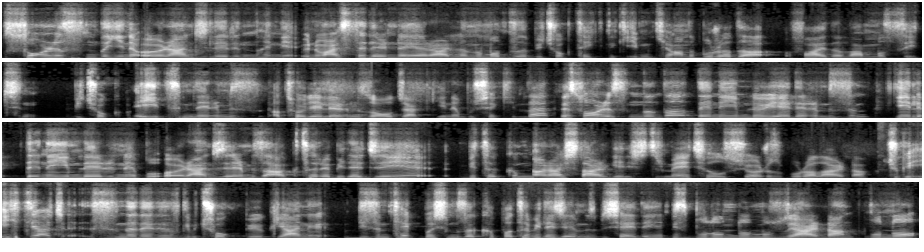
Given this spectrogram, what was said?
Sonrasında yine öğrencilerin hani üniversitelerinde yararlanamadığı birçok teknik imkanı burada faydalanması için birçok eğitimlerimiz, atölyelerimiz olacak yine bu şekilde. Ve sonrasında da deneyimli üyelerimizin gelip deneyimlerini bu öğrencilerimize aktarabileceği bir takım araçlar geliştirmeye çalışıyoruz buralarda. Çünkü ihtiyaç sizin de dediğiniz gibi çok büyük. Yani bizim tek başımıza kapatabileceğimiz bir şey değil. Biz bulunduğumuz yerden bunu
